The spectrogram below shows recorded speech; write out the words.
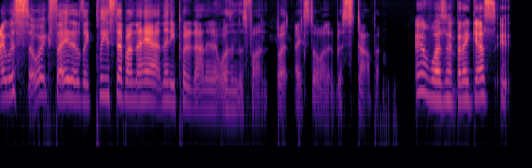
I was so excited. I was like, please step on the hat. And then he put it on and it wasn't as fun, but I still wanted to stomp him. It wasn't, but I guess it,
